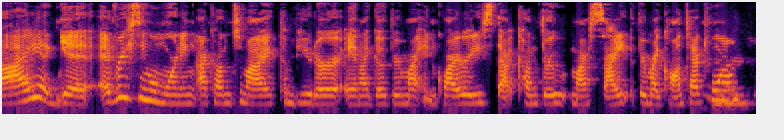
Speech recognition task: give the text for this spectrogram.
I get every single morning, I come to my computer and I go through my inquiries that come through my site, through my contact form. Mm-hmm.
